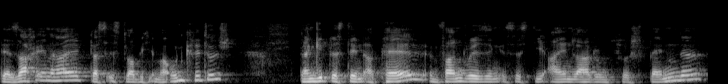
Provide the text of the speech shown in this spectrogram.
Der Sachinhalt, das ist, glaube ich, immer unkritisch. Dann gibt es den Appell. Im Fundraising ist es die Einladung zur Spende.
